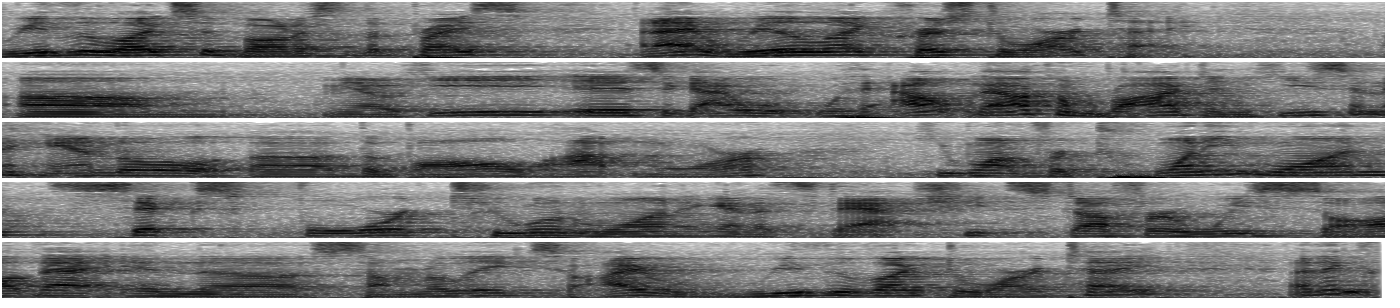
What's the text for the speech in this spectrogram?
really like Sabonis at the price, and I really like Chris Duarte. Um, you know, he is a guy without Malcolm Brogdon. He's going to handle uh, the ball a lot more. He went for 21, 6, 4, 2, and 1. Again, a stat sheet stuffer. We saw that in the Summer League. So I really like Duarte. I think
